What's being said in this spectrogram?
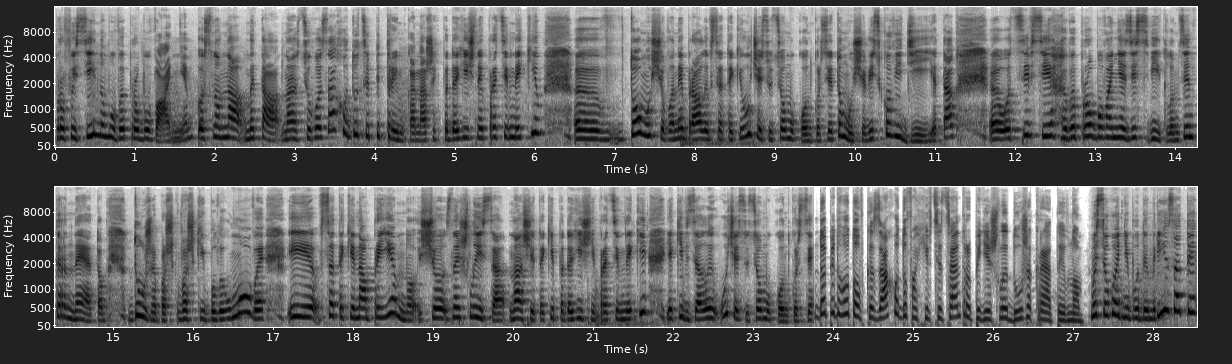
професійному випробуванні. Основна мета на цього заходу це підтримка наших педагогічних працівників е, в тому, що вони брали все таки участь у цьому конкурсі, тому що військові дії, так оці всі випробування зі світлом, з інтернетом, дуже важ- важкі були умови, і все таки нам приємно, що знайшлися наші такі педагогічні працівники, які взяли участь у цьому конкурсі. До підготовки заходу фахівці центру підійшли дуже креативно. Ми сьогодні будемо різати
